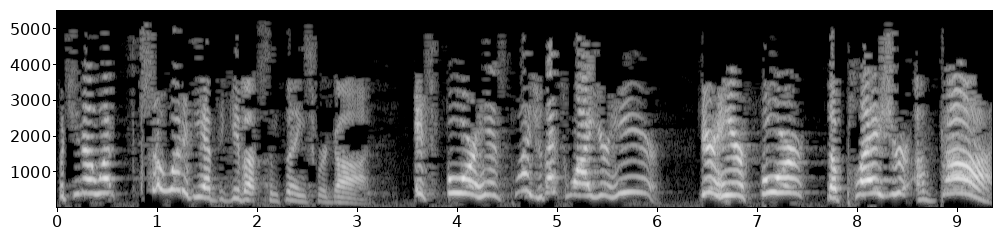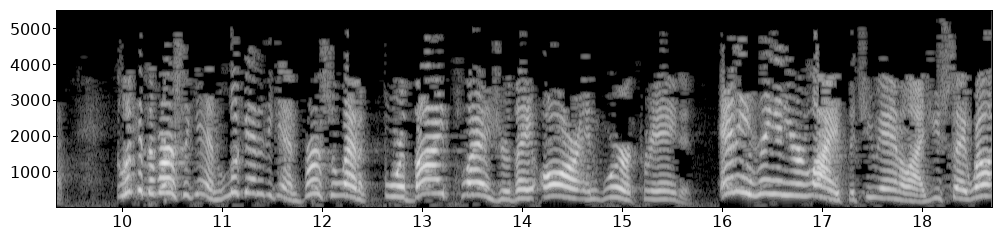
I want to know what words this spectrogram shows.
But you know what? So what if you have to give up some things for God? It's for His pleasure. That's why you're here. You're here for the pleasure of God. Look at the verse again. Look at it again. Verse 11. For thy pleasure they are and were created. Anything in your life that you analyze, you say, well,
